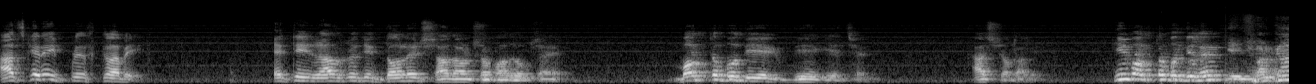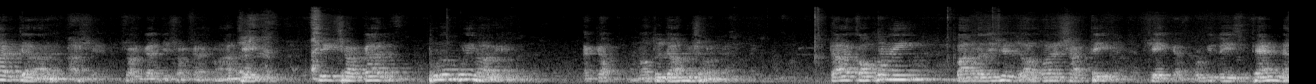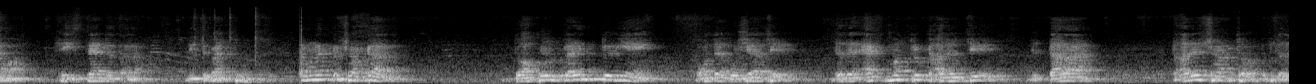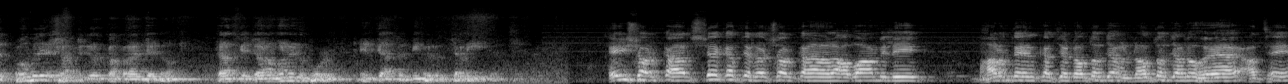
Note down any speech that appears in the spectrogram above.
আজকের এই প্রেস ক্লাবে একটি রাজনৈতিক দলের সাধারণ সম্পাদক সাহেব বক্তব্য দিয়ে দিয়ে গিয়েছেন আজ সকালে। কি বক্তব্য দিলেন? সরকার যারা আসে, সরকার যে সরকার এখন আছে, সেই সরকার পুরোপুরি ভাবে একটা নতজানু সরকার। তারা কখনোই বাংলাদেশের জনগণের স্বার্থে সেই প্রকৃত স্ট্যান্ড নেওয়া, সেই স্ট্যান্ডটা তারা নিতে ব্যর্থ এমন একটা সরকার দখলদারিত্ব নিয়ে ক্ষমতায় বসে আছে, যাদের একমাত্র কাজ হচ্ছে যে তারা তাদের স্বার্থ, তাদের প্রভুদের স্বার্থকে রক্ষা করার জন্য তাদেরকে জনগণের উপর নির্যাতন, নিপীড়ন চালিয়ে যাচ্ছে। এই সরকার, শেখ হাসিনা সরকার, আওয়ামী লীগ, ভারতের কাছে নতজান নতজানু হয়ে আছে,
